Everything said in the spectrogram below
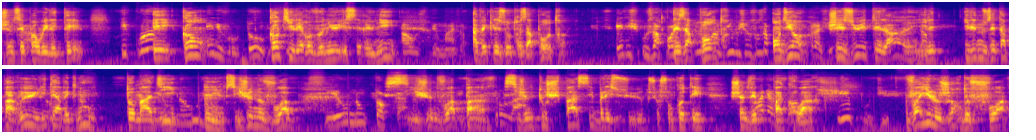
je ne sais pas où il était. Et quand, quand il est revenu et s'est réuni avec les autres apôtres, les apôtres ont dit, oh, Jésus était là, il, il nous est apparu, il était avec nous. Thomas dit, hum, si je ne vois, si je ne vois pas, si je ne touche pas ses blessures sur son côté, je ne vais pas croire. Voyez le genre de foi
